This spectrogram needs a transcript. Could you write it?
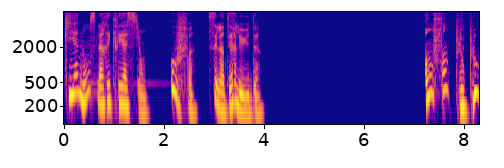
qui annonce la récréation. Ouf, c'est l'interlude. Enfin, Plouplou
